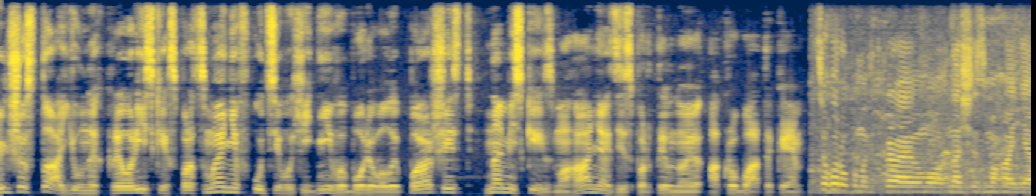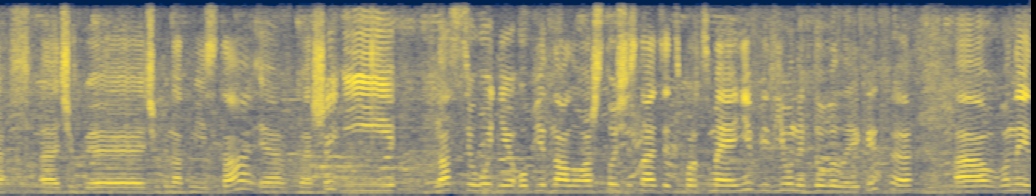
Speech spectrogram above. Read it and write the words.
Більше ста юних криворізьких спортсменів у ці вихідні виборювали першість на міських змаганнях зі спортивної акробатики. Цього року ми відкриваємо наші змагання е, е, чемпіонат міста е, вперше. І нас сьогодні об'єднало аж 116 спортсменів від юних до великих. Вони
